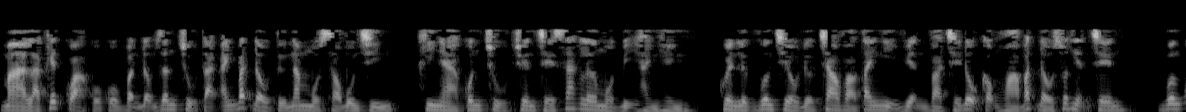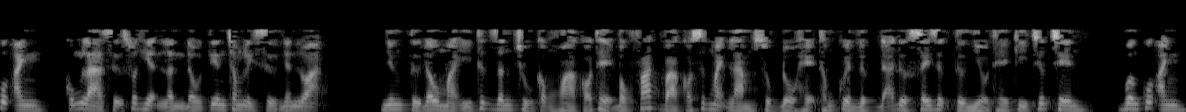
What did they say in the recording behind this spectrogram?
mà là kết quả của cuộc vận động dân chủ tại Anh bắt đầu từ năm 1649, khi nhà quân chủ chuyên chế xác lơ một bị hành hình, quyền lực vương triều được trao vào tay nghị viện và chế độ Cộng hòa bắt đầu xuất hiện trên. Vương quốc Anh, cũng là sự xuất hiện lần đầu tiên trong lịch sử nhân loại. Nhưng từ đâu mà ý thức dân chủ Cộng hòa có thể bộc phát và có sức mạnh làm sụp đổ hệ thống quyền lực đã được xây dựng từ nhiều thế kỷ trước trên, Vương quốc Anh?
